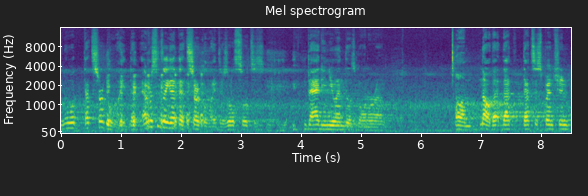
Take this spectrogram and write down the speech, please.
you know what? That circle light. That, ever since I got that circle light, there's all sorts of bad innuendos going around. Um, no, that, that that suspension,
